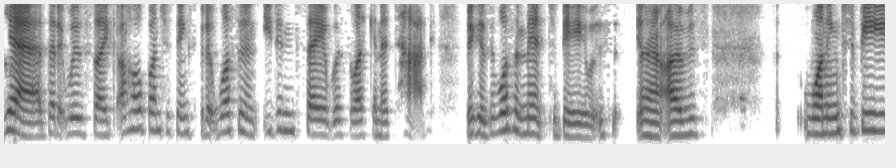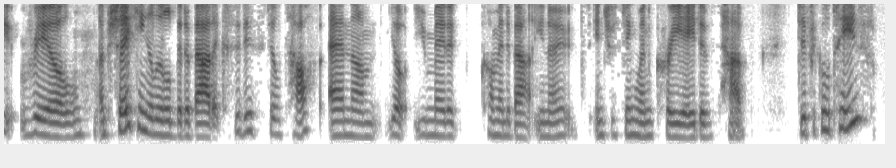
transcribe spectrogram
yeah that it was like a whole bunch of things but it wasn't you didn't say it was like an attack because it wasn't meant to be. It was you know i was wanting to be real. I'm shaking a little bit about it because it is still tough and um you you made a comment about you know it's interesting when creatives have difficulties.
